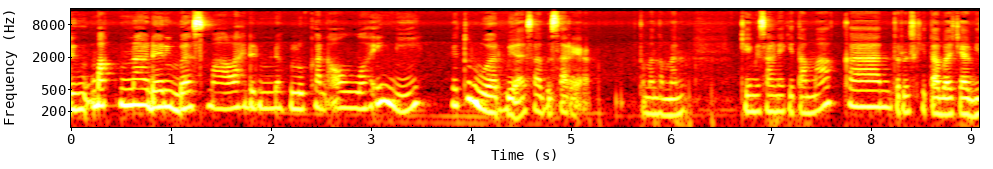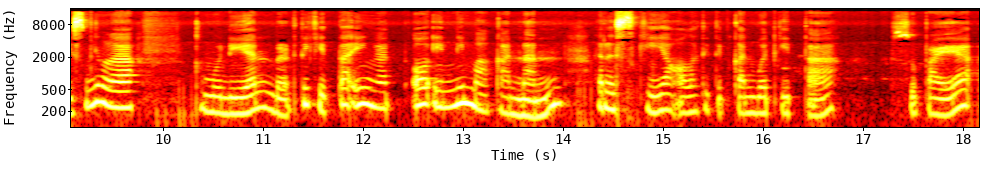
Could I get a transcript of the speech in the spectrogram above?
makna dari basmalah dan mendahulukan Allah ini itu luar biasa besar ya teman-teman. Kayak misalnya kita makan terus kita baca bismillah kemudian berarti kita ingat oh ini makanan rezeki yang Allah titipkan buat kita supaya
